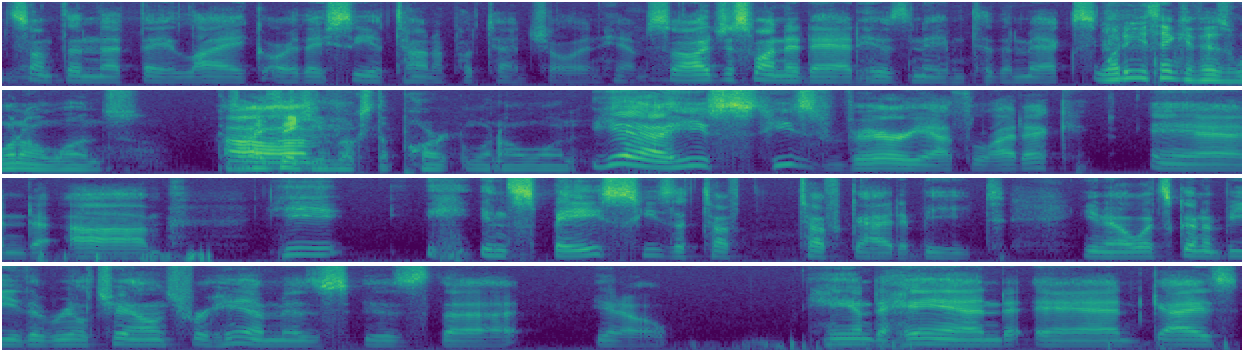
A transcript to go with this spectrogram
yeah. something that they like, or they see a ton of potential in him. So I just wanted to add his name to the mix. What do you think of his one-on-ones? Because I think he um, looks the part one-on-one. Yeah, he's he's very athletic, and um, he, he in space he's a tough tough guy to beat. You know what's going to be the real challenge for him is is the you know hand to hand and guys,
